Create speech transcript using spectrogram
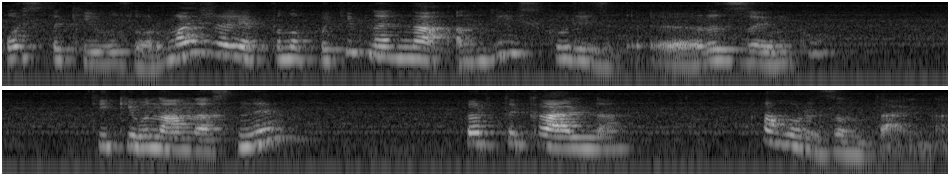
ось такий узор. Майже як воно подібне на англійську е, резинку, тільки вона в нас не вертикальна, а горизонтальна.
